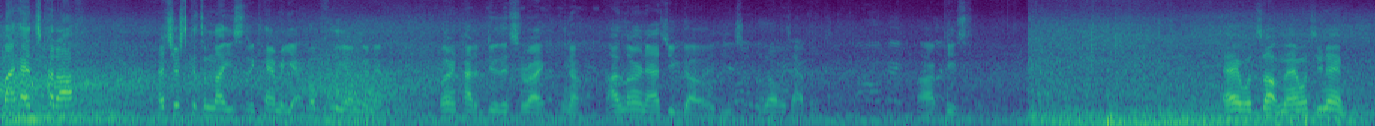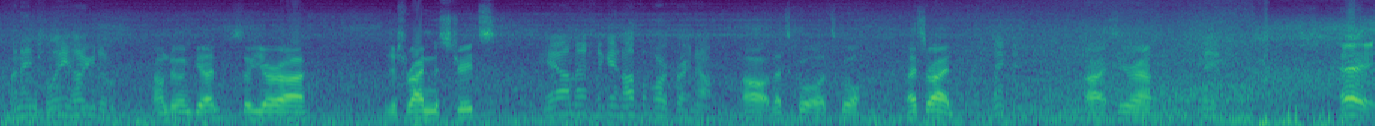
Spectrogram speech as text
my head's cut off, that's just because I'm not used to the camera yet. Hopefully, I'm gonna learn how to do this right. You know, I learn as you go. It, it's- it always happens. All right, peace. Hey, what's up, man? What's your name? My name's Lee. How you doing? I'm doing good. So you're uh, just riding the streets? Yeah, I'm actually getting off of work right now. Oh, that's cool. That's cool. Nice ride. Thank you. All right, see you around. See ya. Hey,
